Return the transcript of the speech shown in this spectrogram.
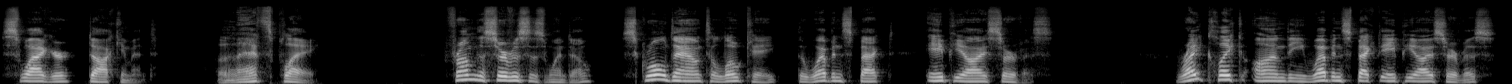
Swagger document. Let's play. From the Services window, scroll down to locate the WebInspect API service. Right-click on the WebInspect API service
